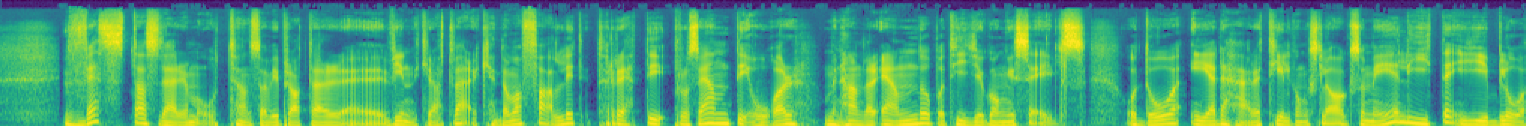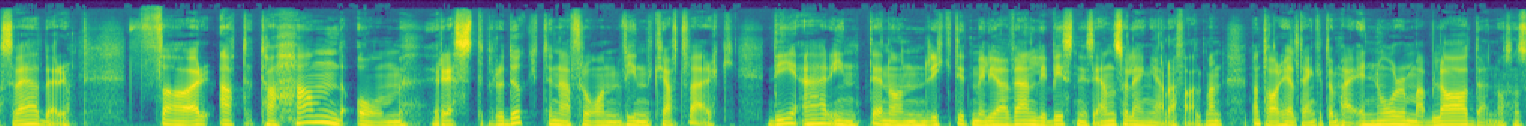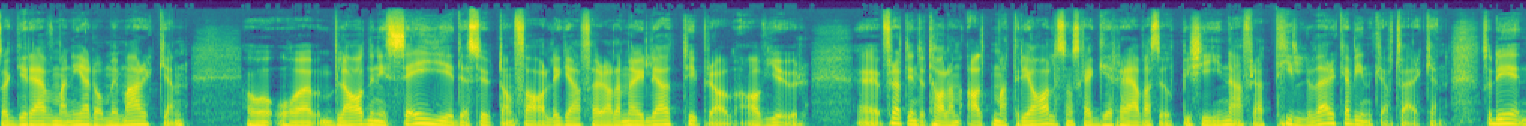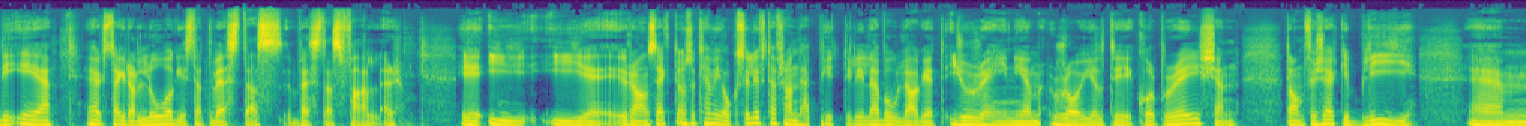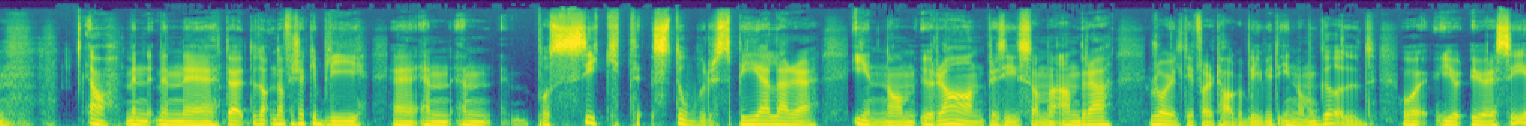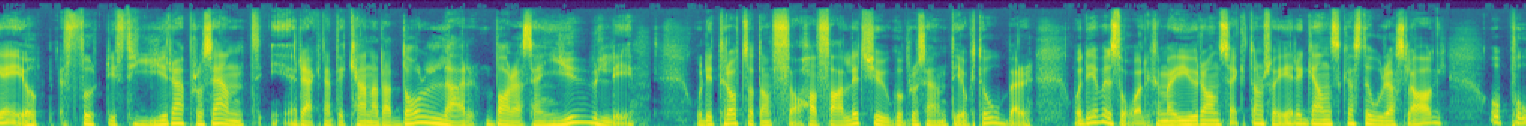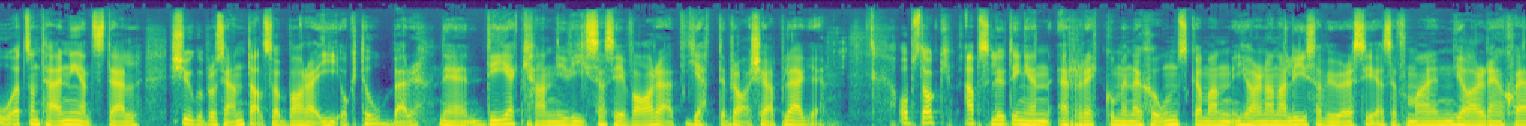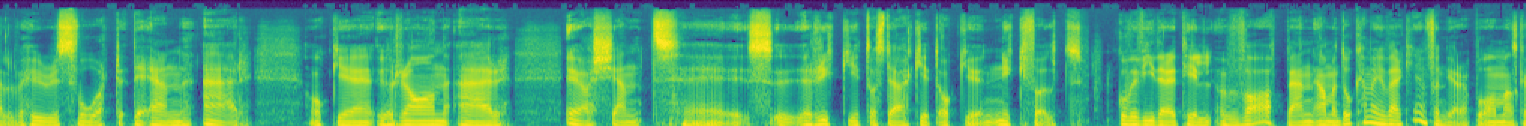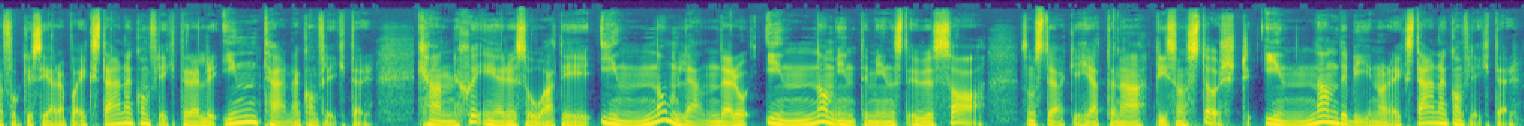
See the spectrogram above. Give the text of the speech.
Vestas däremot, alltså vi pratar eh, vindkraftverk, de har fallit 30 procent i år, men handlar ändå på 10 gånger sales. Och då är det här ett tillgångslag som är lite i blåsväder för att ta hand om restprodukterna från vindkraftverk. Det är inte någon riktigt miljövänlig business än så länge i alla fall. Man, man tar helt enkelt de här enorma bladen och så gräver man ner dem i marken. Och, och, bladen i sig är dessutom farliga för alla möjliga typer av, av djur. Eh, för att inte tala om allt material som ska grävas upp i Kina för att tillverka vindkraftverken. Så det, det är i högsta grad logiskt att Vestas, Vestas faller. Eh, I, I uransektorn så kan vi också lyfta fram det här pyttelilla bolaget Uranium Royalty Corporation. De försöker bli eh, Ja, men, men eh, de, de, de försöker bli eh, en, en på sikt storspelare inom uran, precis som andra royaltyföretag har blivit inom guld. Och URC är upp 44 procent räknat i Kanada-dollar bara sedan juli. Och det är trots att de har fallit 20 procent i oktober. Och det är väl så, liksom, i uransektorn så är det ganska stora slag. Och på ett sånt här nedställ, 20 procent alltså bara i oktober, det, det kan ju visa sig vara ett jättebra köpläge. Obstock, absolut ingen rekommendation. Ska man göra en analys av URC så får man göra den själv, hur svårt det än är. Och eh, uran är ökänt, eh, ryckigt och stökigt och eh, nyckfullt. Går vi vidare till vapen, ja men då kan man ju verkligen fundera på om man ska fokusera på externa konflikter eller interna konflikter. Kanske är det så att det är inom länder och inom inte minst USA som stökigheterna blir som störst innan det blir några externa konflikter.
